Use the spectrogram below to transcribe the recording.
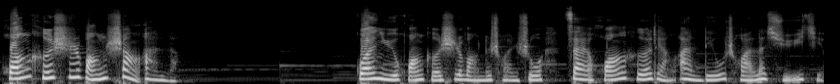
黄河狮王上岸了！”关于黄河狮王的传说，在黄河两岸流传了许久。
